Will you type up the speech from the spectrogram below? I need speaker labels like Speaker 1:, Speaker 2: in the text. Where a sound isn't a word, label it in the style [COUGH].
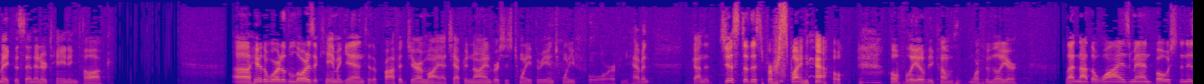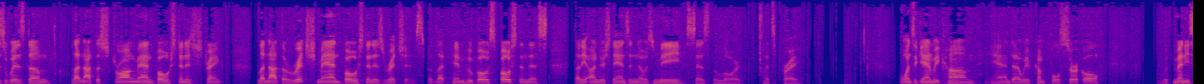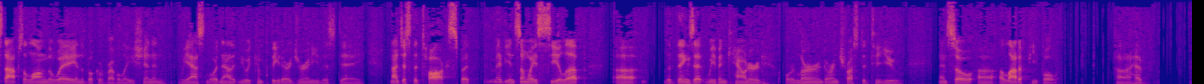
Speaker 1: make this an entertaining talk. Uh, hear the word of the Lord as it came again to the prophet Jeremiah, chapter 9, verses 23 and 24. If you haven't gotten the gist of this [LAUGHS] verse by now, hopefully it'll become more familiar. Let not the wise man boast in his wisdom, let not the strong man boast in his strength, let not the rich man boast in his riches, but let him who boasts boast in this, that he understands and knows me, says the Lord. Let's pray. Once again, we come, and uh, we've come full circle with many stops along the way in the book of Revelation, and we ask, Lord, now that you would complete our journey this day. Not just the talks, but maybe in some ways seal up uh, the things that we've encountered or learned or entrusted to you. And so uh, a lot of people uh, have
